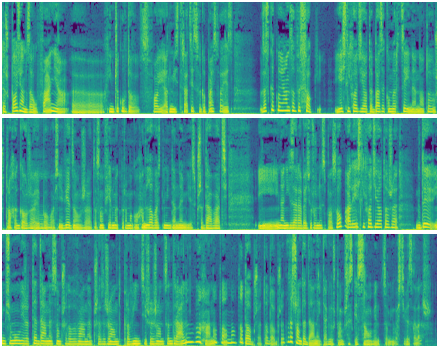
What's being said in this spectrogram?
Też poziom zaufania e, Chińczyków do swojej administracji, swojego państwa jest zaskakująco wysoki. Jeśli chodzi o te bazy komercyjne, no to już trochę gorzej, mhm. bo właśnie wiedzą, że to są firmy, które mogą handlować tymi danymi, je sprzedawać i, i, na nich zarabiać w różny sposób, ale jeśli chodzi o to, że gdy im się mówi, że te dane są przechowywane przez rząd prowincji czy rząd centralny, mówię, aha, no to, no to dobrze, to dobrze, bo zresztą te dane i tak już tam wszystkie są, więc co mi właściwie zależy.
